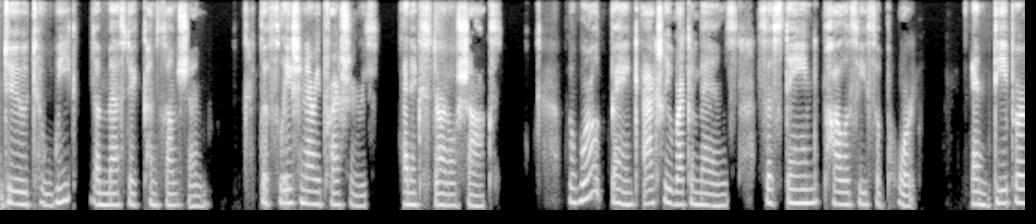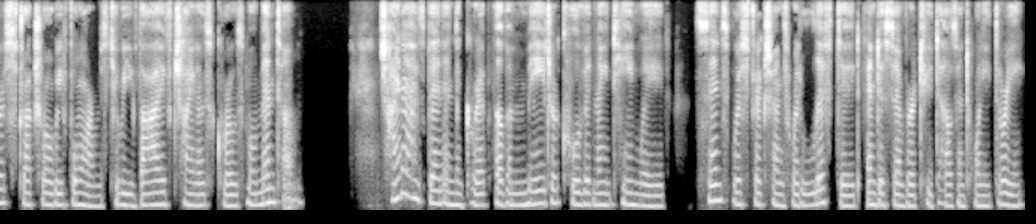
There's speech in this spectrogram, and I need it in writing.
due to weak domestic consumption, deflationary pressures, and external shocks. The World Bank actually recommends sustained policy support and deeper structural reforms to revive China's growth momentum. China has been in the grip of a major COVID-19 wave since restrictions were lifted in December 2023.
